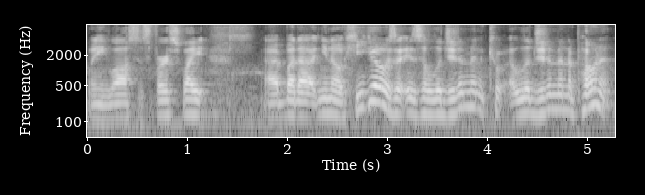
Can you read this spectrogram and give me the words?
when he lost his first fight. Uh, but uh, you know, Higo is a, is a legitimate a legitimate opponent.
